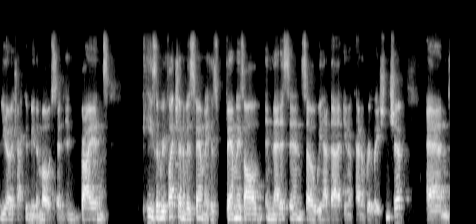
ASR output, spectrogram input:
you know attracted me the most. And, and Brian's. He's a reflection of his family. His family's all in medicine, so we had that you know kind of relationship, and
